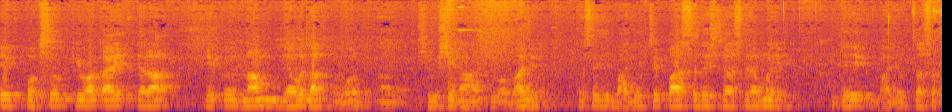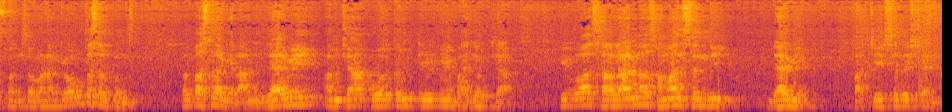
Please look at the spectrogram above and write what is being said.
एक पक्ष किंवा काय त्याला एक नाम द्यावं लागतं व शिवसेना किंवा भाजप. तसेच भाजपचे पाच सदस्य असल्यामुळे इथे भाजपचा सरपंच म्हणा किंवा उपसरपंच बसला गेला. आणि ज्यावेळी आमच्या कोर कमिटीने भाजपच्या किंवा सगळ्यांना समान संधी द्यावी पाचही सदस्यांना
